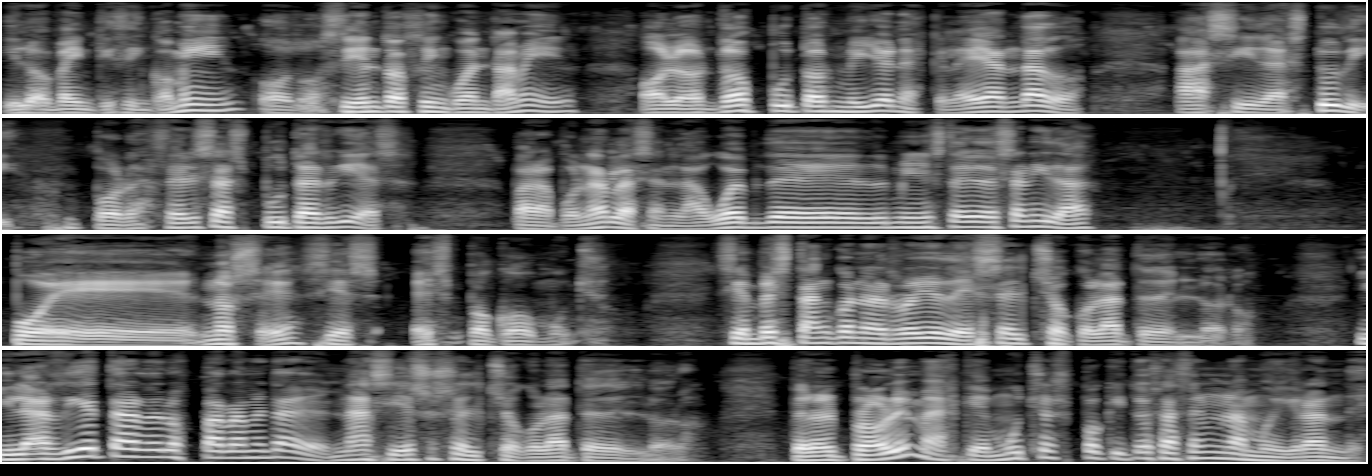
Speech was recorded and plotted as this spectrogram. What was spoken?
Y los 25.000 o 250.000 o los dos putos millones que le hayan dado a Sida Study por hacer esas putas guías para ponerlas en la web del Ministerio de Sanidad, pues no sé si es, es poco o mucho. Siempre están con el rollo de es el chocolate del loro. Y las dietas de los parlamentarios, nada, si eso es el chocolate del loro. Pero el problema es que muchos poquitos hacen una muy grande.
